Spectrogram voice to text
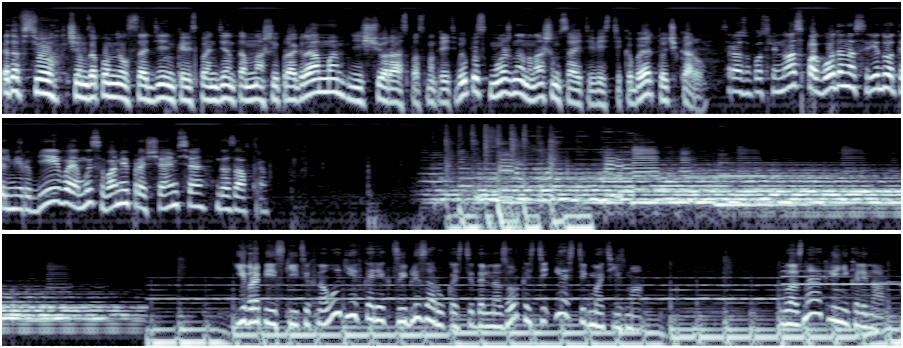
Это все, чем запомнился день корреспондентам нашей программы. Еще раз посмотреть выпуск можно на нашем сайте вестикбр.ру. Сразу после нас погода на среду от Эльмиры Беевой, а мы с вами прощаемся. До завтра. Европейские технологии в коррекции близорукости, дальнозоркости и астигматизма. Глазная клиника «Ленар».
